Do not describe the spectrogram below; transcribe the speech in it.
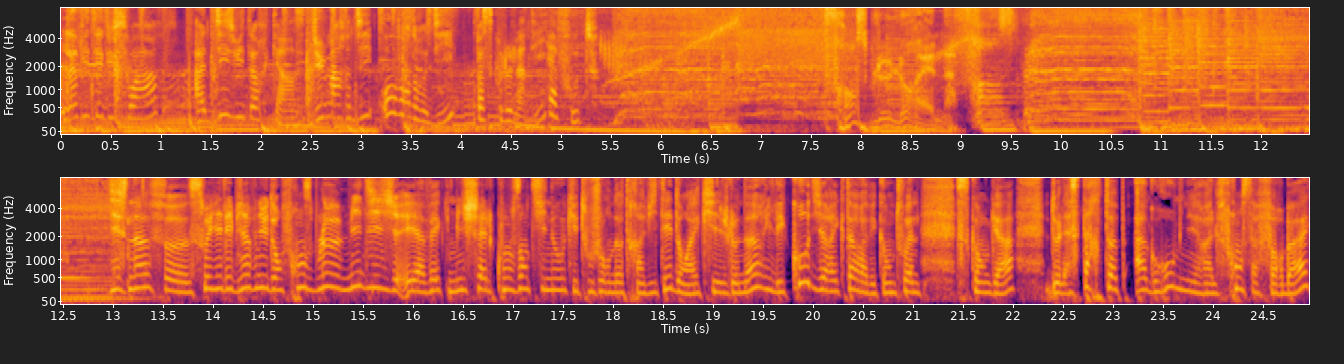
L'invité du soir à 18h15 du mardi au vendredi parce que le lundi il y a foot. France Bleu Lorraine. France Bleu. 19, euh, soyez les bienvenus dans France Bleu midi et avec Michel Conzantino qui est toujours notre invité dans À qui ai-je l'honneur. Il est co-directeur avec Antoine Skanga de la start-up agro-minéral France à Forbach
